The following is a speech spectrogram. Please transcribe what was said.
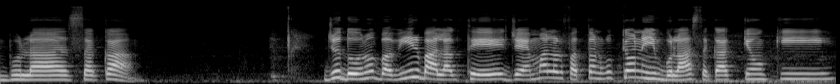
भुला सका? जो दोनों बवीर बालक थे, जयमल और फत्ता उनको क्यों नहीं बुला सका? क्योंकि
